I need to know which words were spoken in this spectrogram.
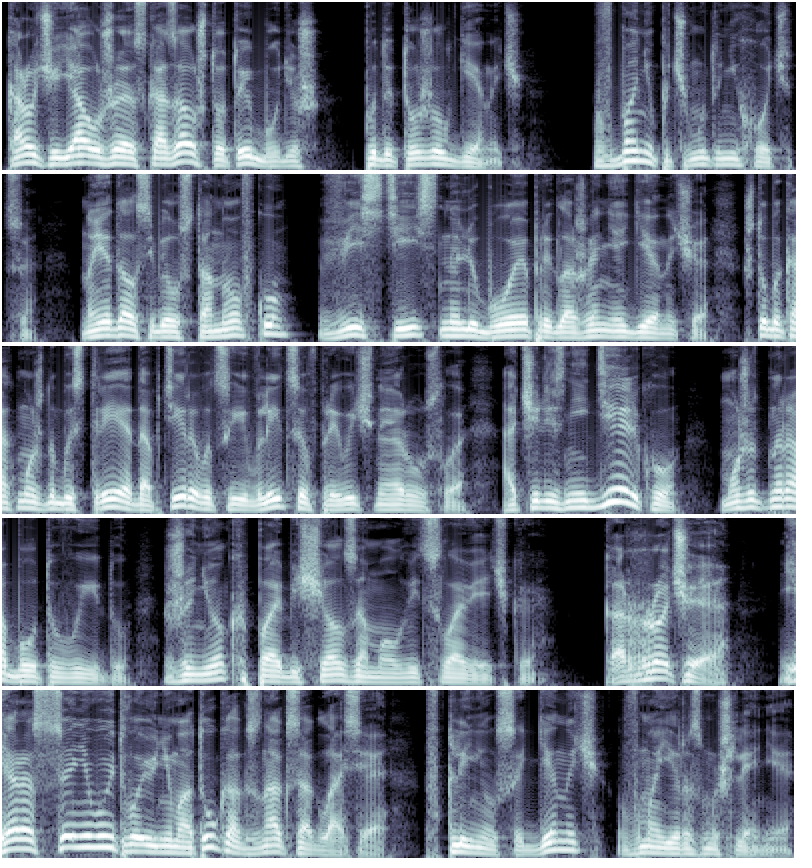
Короче, я уже сказал, что ты будешь, подытожил Геныч. В баню почему-то не хочется. Но я дал себе установку ввестись на любое предложение Геныча, чтобы как можно быстрее адаптироваться и влиться в привычное русло. А через недельку, может, на работу выйду. Женек пообещал замолвить словечко. «Короче, я расцениваю твою немоту как знак согласия», — вклинился Геныч в мои размышления.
